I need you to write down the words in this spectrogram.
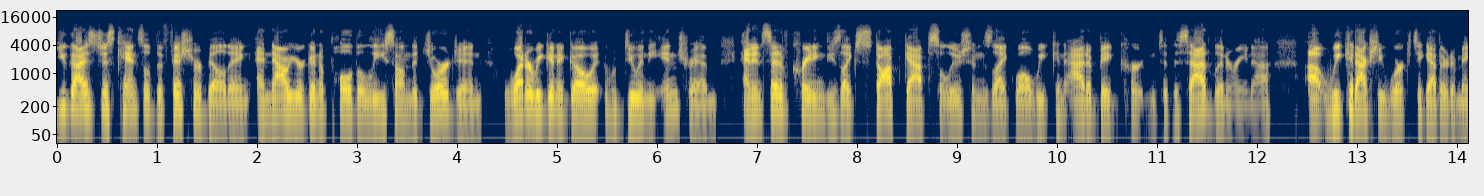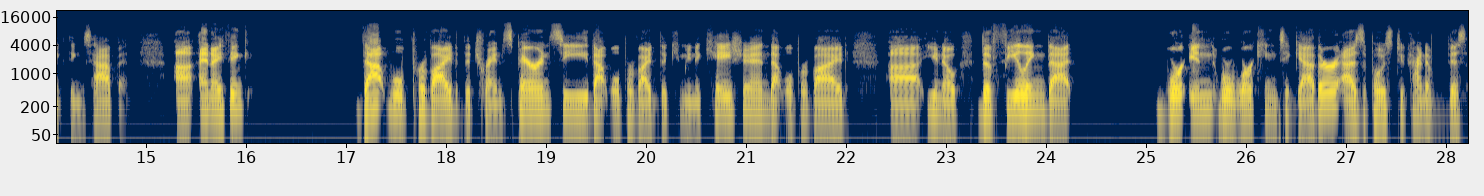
you guys just canceled the Fisher building and now you're going to pull the lease on the Georgian. What are we going to go do in the interim? And instead of creating these like stopgap solutions, like, well, we can add a big curtain to the Sadlon Arena, uh, we could actually work together to make things happen. Uh, and I think that will provide the transparency that will provide the communication that will provide uh, you know the feeling that we're in we're working together as opposed to kind of this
